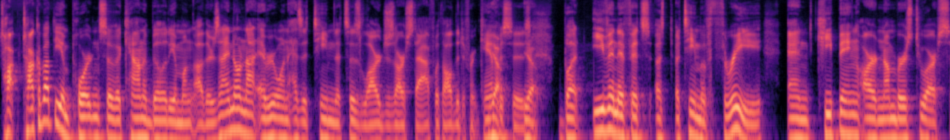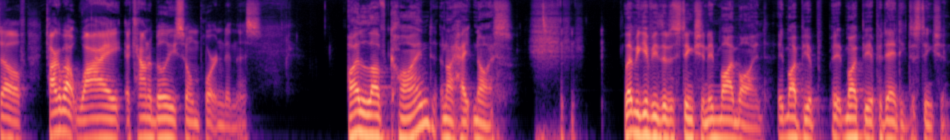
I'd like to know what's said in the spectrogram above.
Talk, talk about the importance of accountability among others. And I know not everyone has a team that's as large as our staff with all the different campuses, yeah. but even if it's a, a team of three and keeping our numbers to ourselves, talk about why accountability is so important in this. I love kind and I hate nice. Let me give you the distinction in my mind. It might be a it might be a pedantic distinction.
